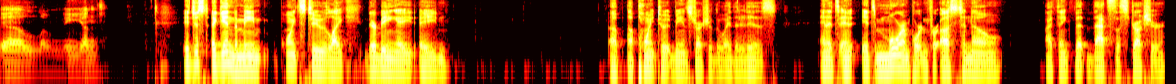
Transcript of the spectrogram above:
Babylonians. it just again to me points to like there being a a a, a point to it being structured the way that it is and it's and it's more important for us to know i think that that's the structure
